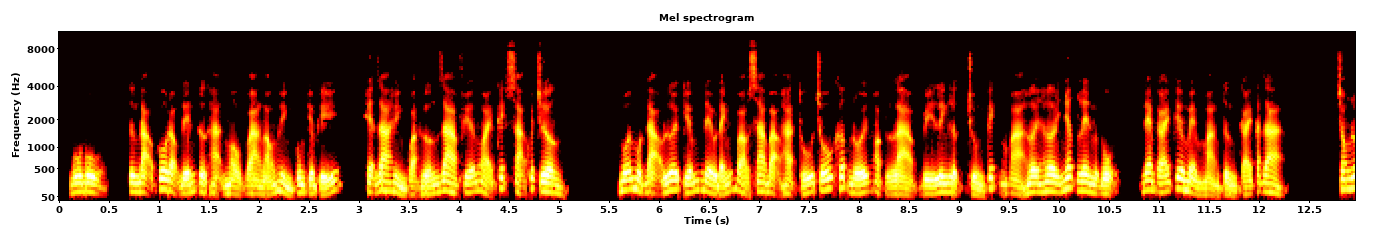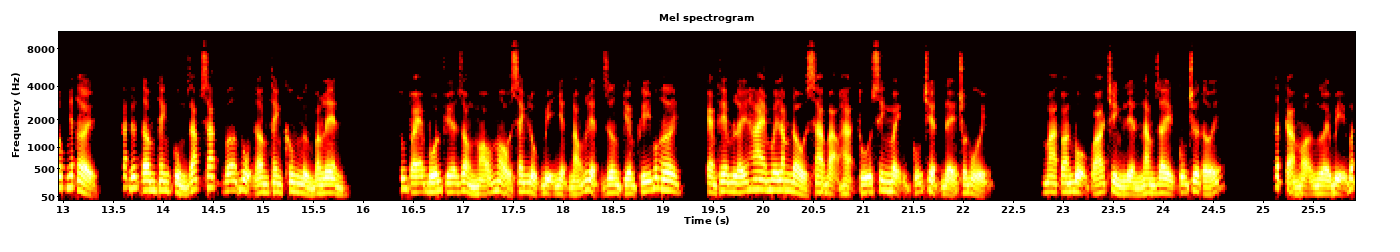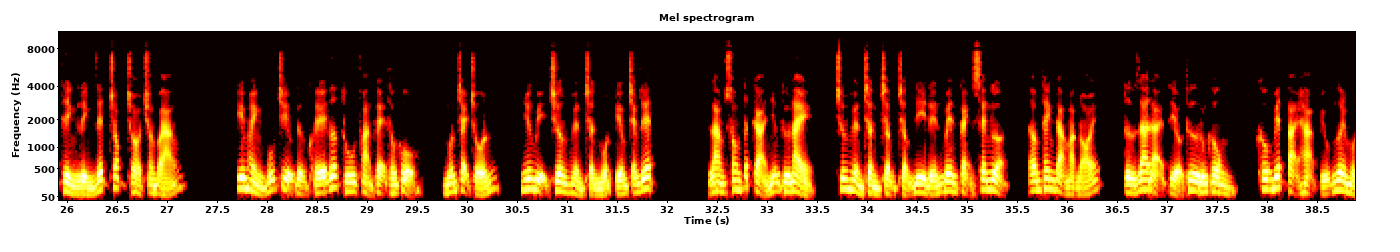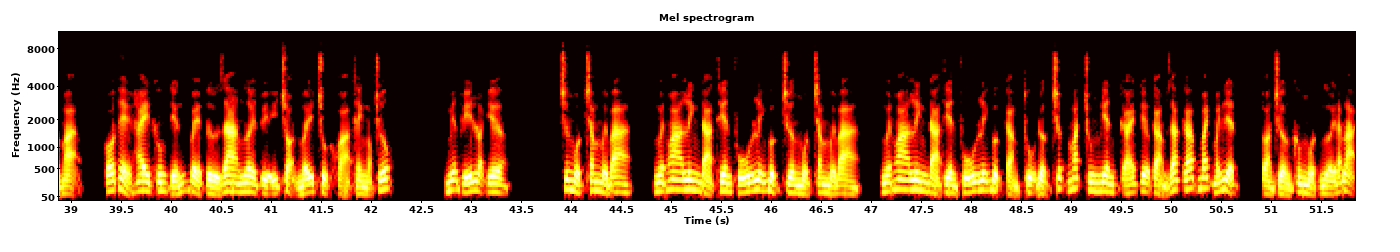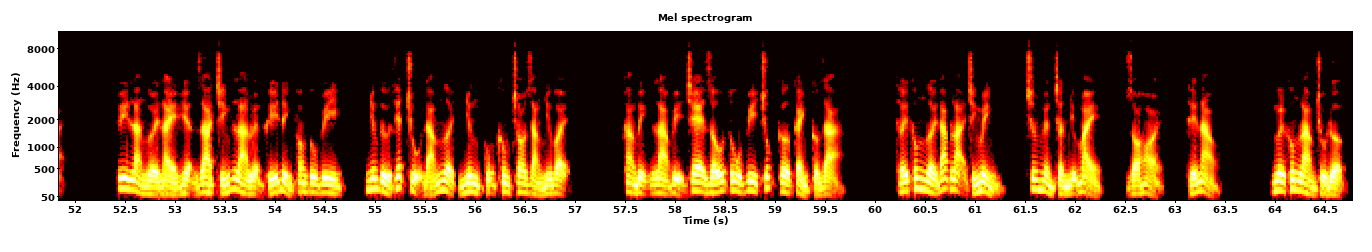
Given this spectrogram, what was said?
Bù bù, từng đạo cô động đến cực hạn màu vàng nóng hình cung kiếm khí, hiện ra hình quạt hướng ra phía ngoài kích xạ khuyết trương mỗi một đạo lưỡi kiếm đều đánh vào xa bạo hạt thú chỗ khớp nối hoặc là vì linh lực trùng kích mà hơi hơi nhấc lên ngực bụng, đem cái kia mềm màng từng cái cắt ra. Trong lúc nhất thời, cắt đứt âm thanh cùng giáp sắc vỡ vụn âm thanh không ngừng băng lên. Tung tóe bốn phía dòng máu màu xanh lục bị nhiệt nóng liệt dương kiếm khí bốc hơi, kèm thêm lấy hai mươi lăm đầu xa bạo hạt thú sinh mệnh cũng triệt để chôn bụi mà toàn bộ quá trình liền năm giây cũng chưa tới. Tất cả mọi người bị bất thình lình giết chóc cho choáng váng. Kim hành vũ chịu đựng khế ước thú phản vệ thống khổ, muốn chạy trốn, nhưng bị trương huyền trần một kiếm chém giết làm xong tất cả những thứ này, trương huyền trần chậm chậm đi đến bên cạnh xe ngựa, âm thanh đạm mặt nói, từ gia đại tiểu thư đúng không? Không biết tại hạ cứu ngươi một mạng, có thể hay không tiến về từ gia ngươi tùy ý chọn mấy chục khỏa thành ngọc trước? Miễn phí loại kia. Chương một trăm mười ba nguyễn hoa linh đả thiên phú lĩnh vực chương một trăm mười ba nguyễn hoa linh đả thiên phú lĩnh vực cảm thụ được trước mắt trung niên cái kia cảm giác gáp bách mãnh liệt, toàn trường không một người đáp lại. Tuy là người này hiện ra chính là luyện khí đỉnh phong tu vi, nhưng từ thiết trụ đám người nhưng cũng không cho rằng như vậy. Khẳng định là vị che giấu tu vi trúc cơ cảnh cường giả. Thấy không người đáp lại chính mình trương huyền trần nhữ mày, do hỏi, thế nào? Ngươi không làm chủ được?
